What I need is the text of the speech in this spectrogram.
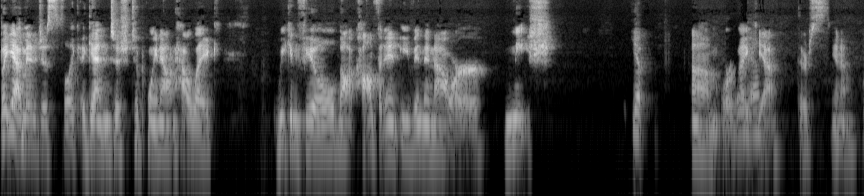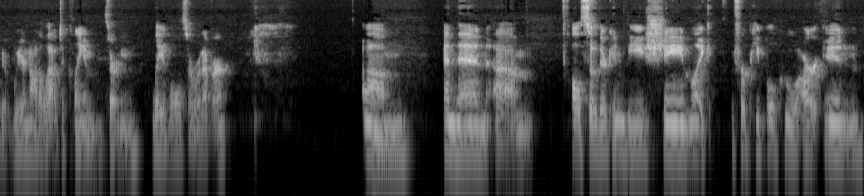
But yeah, I mean, it just like, again, to, to point out how like we can feel not confident even in our niche. Yep. Um, or like, Yeah. yeah, there's, you know, we, we are not allowed to claim certain labels or whatever. Um, and then um, also there can be shame like for people who are in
